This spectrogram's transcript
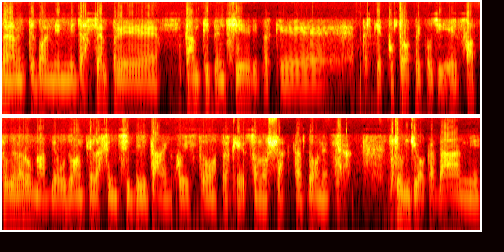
veramente poi mi, mi dà sempre tanti pensieri perché, perché purtroppo è così. E il fatto che la Roma abbia avuto anche la sensibilità in questo perché sono Shakhtar Donetsk che non gioca da anni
